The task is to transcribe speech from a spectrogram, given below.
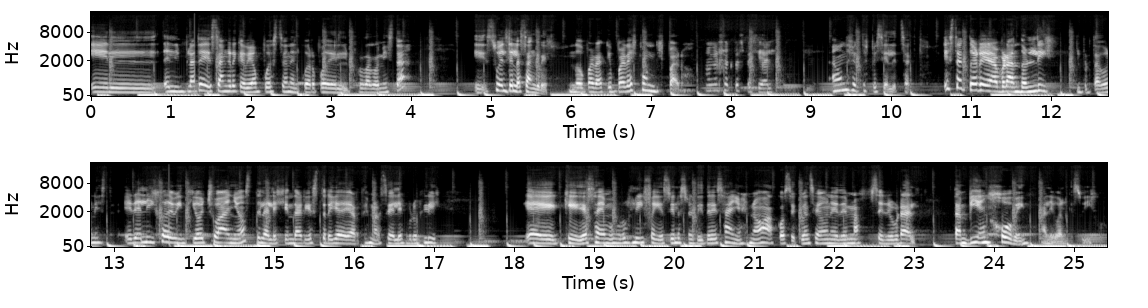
el implante de sangre que habían puesto en el cuerpo del protagonista eh, suelte la sangre, no para que parezca un disparo. Un efecto especial. A un efecto especial, exacto. Este actor era Brandon Lee, el protagonista. Era el hijo de 28 años de la legendaria estrella de artes marciales Bruce Lee. Eh, que ya sabemos, Bruce Lee falleció a los 33 años, ¿no? A consecuencia de un edema cerebral. También joven, al igual que su hijo.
